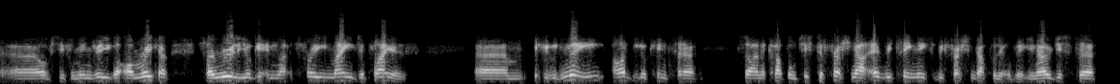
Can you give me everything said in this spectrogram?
uh, obviously from injury. You've got Enrico. So really, you're getting like three major players. Um, if it was me, I'd be looking to sign a couple just to freshen out. Every team needs to be freshened up a little bit, you know, just to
